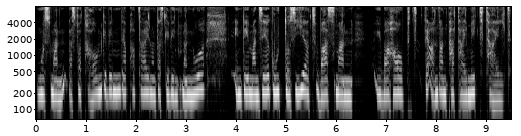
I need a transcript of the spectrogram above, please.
muss man das Vertrauen gewinnen der Parteien und das gewinnt man nur, indem man sehr gut dosiert, was man überhaupt der anderen Partei mitteilt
